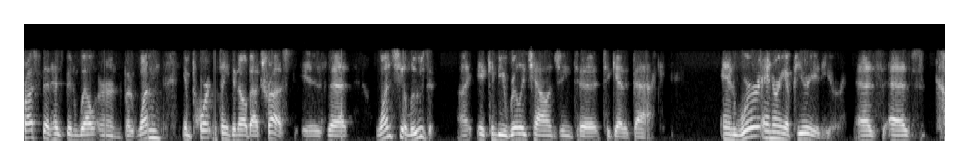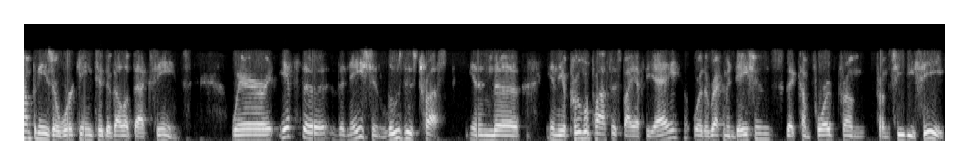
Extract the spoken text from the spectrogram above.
trust that has been well earned. But one important thing to know about trust is that once you lose it, uh, it can be really challenging to to get it back. And we're entering a period here as as companies are working to develop vaccines, where if the the nation loses trust in the in the approval process by FDA or the recommendations that come forward from from CDC,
